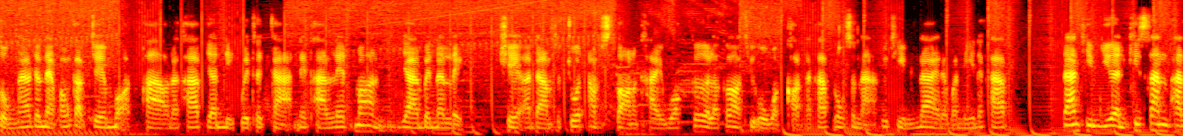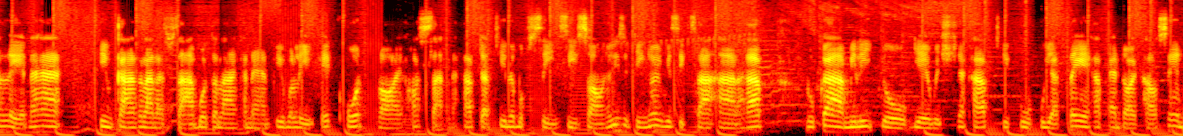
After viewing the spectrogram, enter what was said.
ส่งนะตำแหน่งพร้อมกับเจมส์บอร์ดพาวนะครับยันนิกเวเทกาดในทานเลดมอน ยานเบนนาเล็ก เชอดัมสจวตอัมสตอนไคลวอลเกอร์ แล้วก็ทิโอวัคคอตนะครับ ลงสนามที่ทีมได้ในวันนี้นะครับ ด้านทีมเยือนคิสซันพันเลตนะฮะ ทีมกางตารางอันดับสามบนตารางคะแนนพรีเมียร์ลีกเฮดโค้ชรอยฮอสสันนะครับ จัดที่ระบบ 4-4-2ที่จริงด้วยวิสิกซาฮานะครับลูก้ามิลิโยเยวิชนะครับทิกูปูยาเต้ครับแอนดรอยทาวเซน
